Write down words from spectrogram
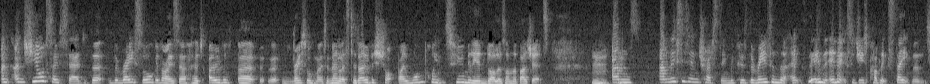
and, and she also said that the race organizer had over uh, uh race organizer medalist had overshot by 1.2 million dollars on the budget, mm, and. And this is interesting because the reason that in, in Exergy's public statement,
